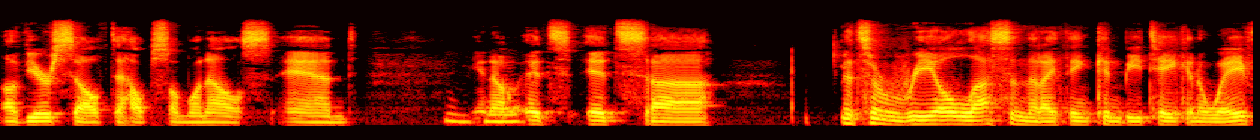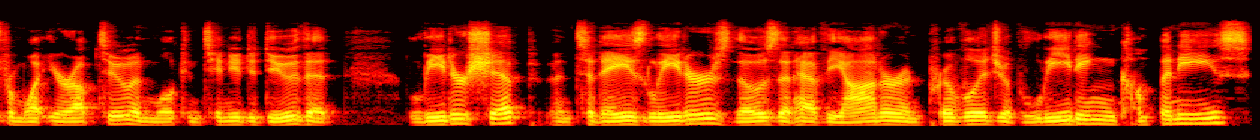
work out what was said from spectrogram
of yourself to help someone else and mm-hmm. you know mm-hmm. it's it's uh it's a real lesson that I think can be taken away from what you're up to and will continue to do that leadership and today's leaders, those that have the honor and privilege of leading companies,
